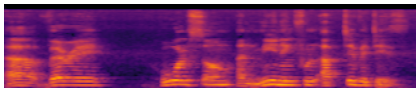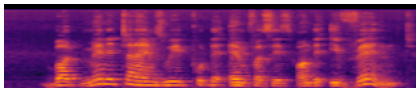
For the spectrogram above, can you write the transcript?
uh, very wholesome and meaningful activities, but many times we put the emphasis on the event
